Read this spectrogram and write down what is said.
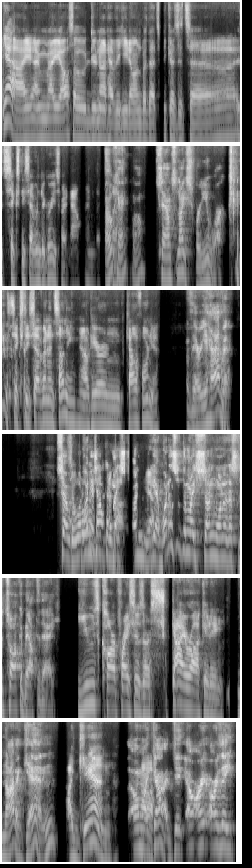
yeah, I, I'm. I also do not have the heat on, but that's because it's uh it's 67 degrees right now. And okay, uh, well, sounds nice where you are. 67 and sunny out here in California. There you have it. So, so what, what are we talking about? Son, yeah. yeah, what is it that my son wanted us to talk about today? Used car prices are skyrocketing. Not again. Again. Oh my uh, God! Did, are are they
